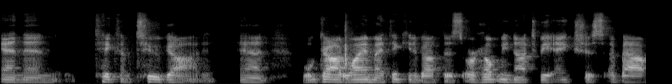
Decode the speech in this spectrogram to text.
and then take them to God. And, well, God, why am I thinking about this? Or help me not to be anxious about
